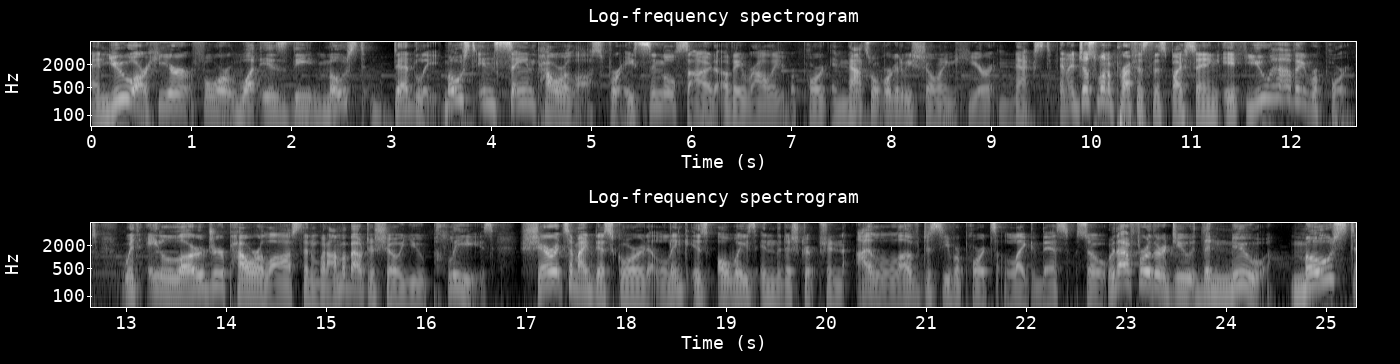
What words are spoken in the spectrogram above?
and you are here for what is the most deadly most insane power loss for a single side of a rally report. And that's what we're going to be showing here next. And I just want to preface this by saying if you have a report with a larger power loss than what I'm about to show you please share it to my discord. Link is always in the description. I love to see reports like this. So without further ado the new most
